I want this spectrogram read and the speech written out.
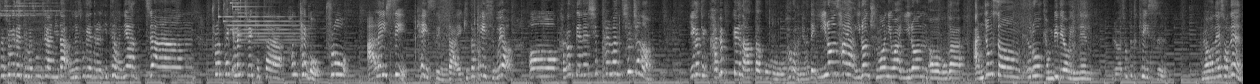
안녕하세요 쇼미더팀의 송지아입니다. 오늘 소개해드릴 이템은요 짠! Protec 일렉트릭 기타 Contego PRO PAC 케이스입니다. 이 기타 케이스고요. 어, 가격대는 18만 7천원. 얘가 되게 가볍게 나왔다고 하거든요. 근데 이런 사양, 이런 주머니와 이런 어, 뭔가 안정성으로 겸비되어 있는 이런 소프트 케이스 면에서는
